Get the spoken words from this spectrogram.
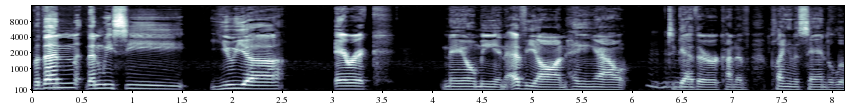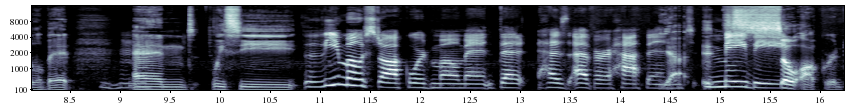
But then then we see Yuya, Eric, Naomi, and Evian hanging out mm-hmm. together, kind of playing in the sand a little bit. Mm-hmm. And we see the most awkward moment that has ever happened, yeah, it's maybe so awkward.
